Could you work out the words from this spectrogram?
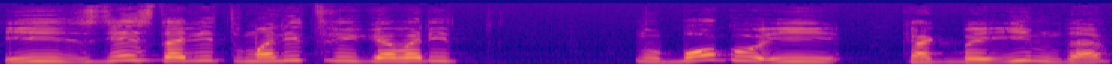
И здесь Давид в молитве говорит, ну, Богу и как бы им, да,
